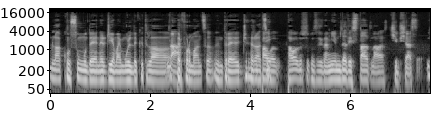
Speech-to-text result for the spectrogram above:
la consumul de energie mai mult decât la Da. performanță între generații. Paul, Paul, nu știu cum să zic, dar mie îmi dă restart la chip 6.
